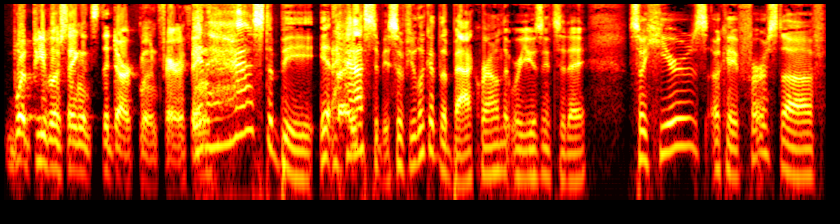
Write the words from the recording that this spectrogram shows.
what people are saying it's the Darkmoon Faire thing. It has to be. It Right. has to be. So if you look at the background that we're using today, so here's okay. First off,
